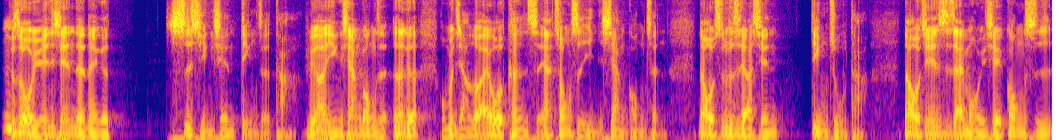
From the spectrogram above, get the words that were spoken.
就是我原先的那个事情先定着它。比如说影像工程，那个我们讲说，哎，我可能现在从事影像工程，那我是不是要先定住它？那我今天是在某一些公司，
